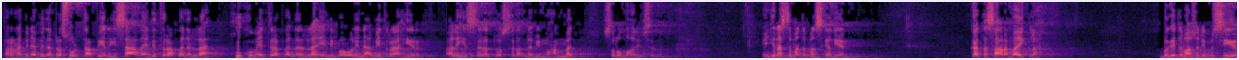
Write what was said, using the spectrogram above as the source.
para nabi-nabi dan rasul, tapi risalah yang diterapkan adalah hukum yang diterapkan adalah yang dibawa oleh nabi terakhir alaihi salatu wassalam Nabi Muhammad sallallahu alaihi wasallam. Yang jelas teman-teman sekalian, kata Sarah baiklah. Begitu masuk di Mesir,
